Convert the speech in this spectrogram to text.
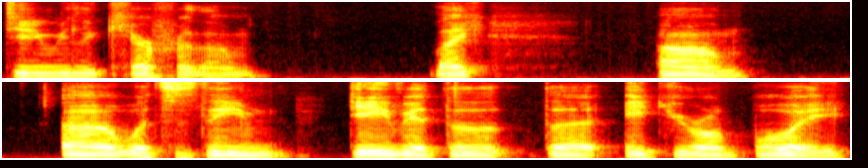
didn't really care for them. Like um uh what's his name? David, the the eight year old boy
